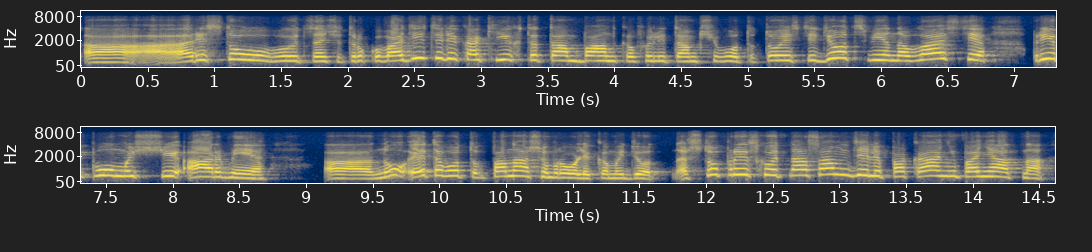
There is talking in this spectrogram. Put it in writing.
арестовывают, значит, руководителей каких-то там банков или там чего-то. То есть идет смена власти при помощи армии. А, ну, это вот по нашим роликам идет. А Что происходит на самом деле, пока непонятно.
